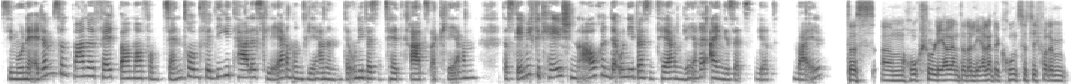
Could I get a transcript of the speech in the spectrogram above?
Simone Adams und Manuel Feldbaumer vom Zentrum für digitales Lehren und Lernen der Universität Graz erklären, dass Gamification auch in der universitären Lehre eingesetzt wird, weil dass ähm, Hochschullehrende oder Lehrende grundsätzlich vor dem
